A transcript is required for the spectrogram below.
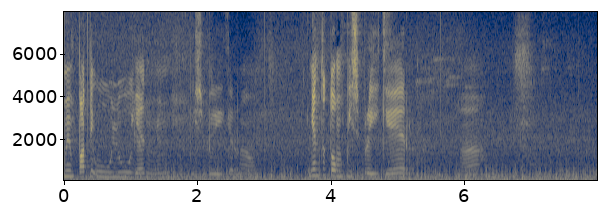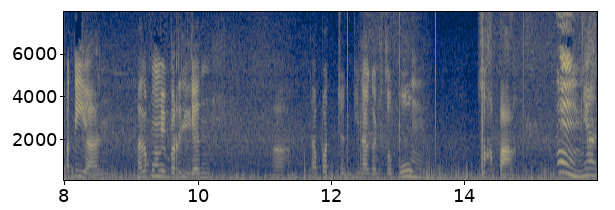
mo yung pati ulo. Yan, yun. Peace breaker na. Oh. Yan totoong peace breaker. Ha? Pati yan. Alam kong may baril yan. Ha? Dapat dyan, ginaganito. Boom! Saka pa. Mm, yan!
